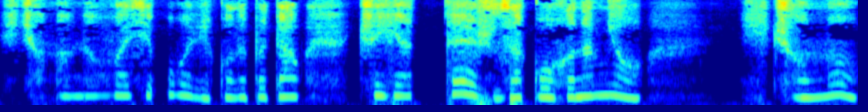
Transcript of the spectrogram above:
Що мав на увазі Олі, коли питав, чи я теж закохана в нього? І чому?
